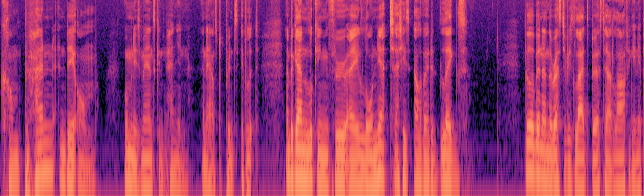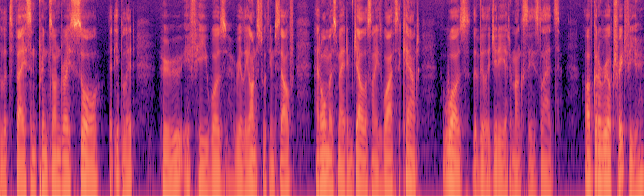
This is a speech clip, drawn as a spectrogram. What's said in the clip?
compagne de homme. Woman is man's companion, announced Prince Ippolit, and began looking through a lorgnette at his elevated legs. Bilibin and the rest of his lads burst out laughing in Ippolit's face, and Prince Andrei saw that Ippolit who, if he was really honest with himself, had almost made him jealous on his wife's account, was the village idiot amongst these lads. I've got a real treat for you,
